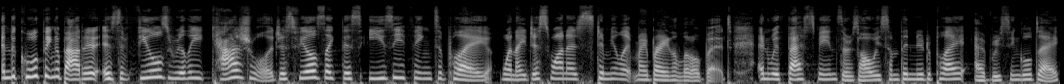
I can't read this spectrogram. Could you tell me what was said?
And the cool thing about it is it feels really casual. It just feels like this easy thing to play when I just want to stimulate my brain a little bit. And with Best Fiends, there's always something new to play every single day.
